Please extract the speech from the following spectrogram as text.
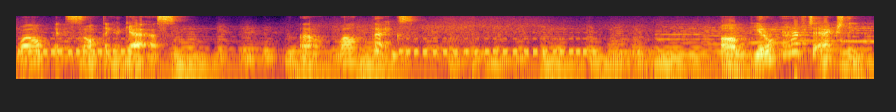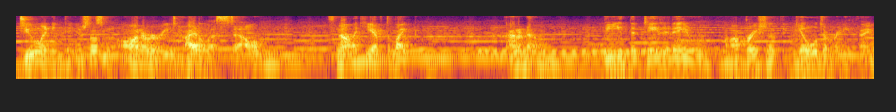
well, it's something, I guess. Oh, well, thanks. Um, you don't have to actually do anything. It's just an honorary title, Estelle. It's not like you have to, like, I don't know, lead the day-to-day -day operation of the guild or anything.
